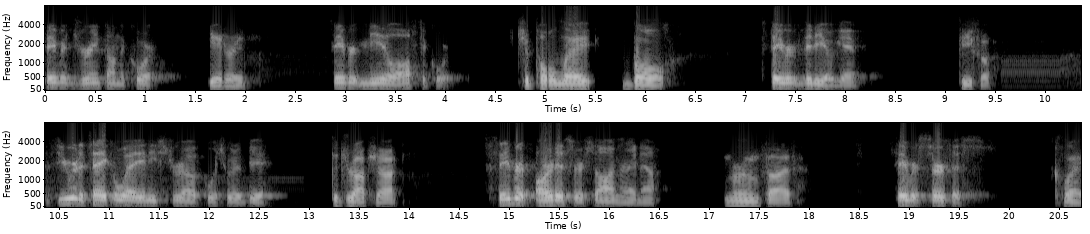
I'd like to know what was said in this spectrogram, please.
Favorite drink on the court? Gatorade. Favorite meal off the court? Chipotle bowl. Favorite video game? FIFA. If you were to take away any stroke, which would it be? The drop shot. Favorite artist or song right now? Maroon 5. Favorite surface? Clay.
